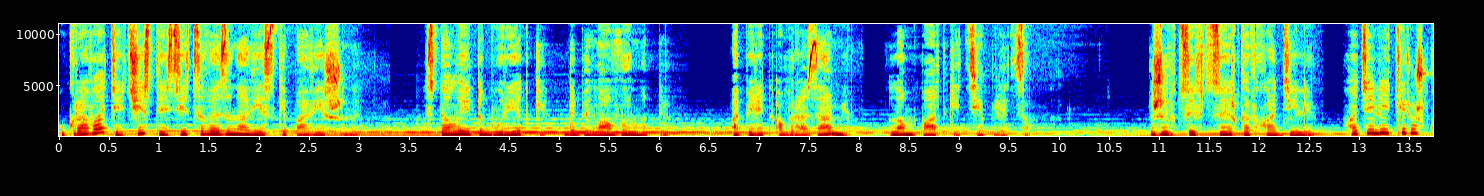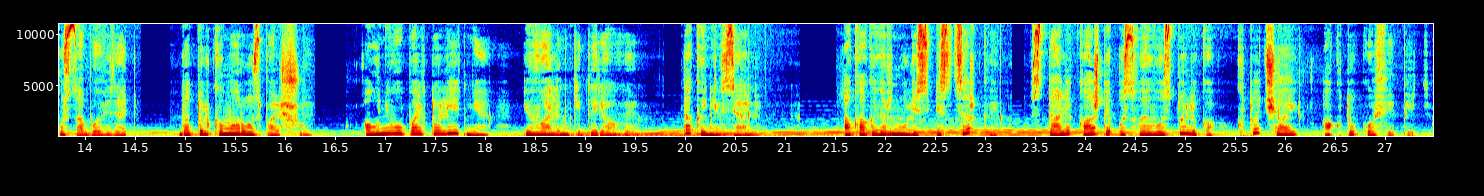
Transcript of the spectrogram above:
У кровати чистые ситцевые занавески повешены, столы и табуретки до бела вымыты, а перед образами лампадки теплятся. Жильцы в церковь ходили, хотели и Кирюшку с собой взять, да только мороз большой, а у него пальто летнее и валенки дырявые, так и не взяли. А как вернулись из церкви, стали каждый у своего столика кто чай, а кто кофе пить.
